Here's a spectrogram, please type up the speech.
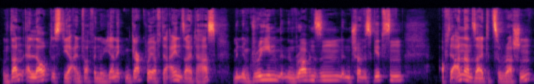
und dann erlaubt es dir einfach, wenn du Yannick Ngakwe auf der einen Seite hast, mit einem Green, mit einem Robinson, mit einem Travis Gibson auf der anderen Seite zu rushen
